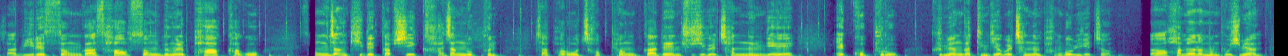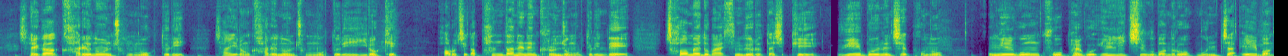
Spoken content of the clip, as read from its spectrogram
자, 미래성과 사업성 등을 파악하고 성장 기대값이 가장 높은 자, 바로 저평가된 주식을 찾는 게 에코프로 금양 같은 기업을 찾는 방법이겠죠. 자, 화면 한번 보시면 제가 가려놓은 종목들이 자, 이런 가려놓은 종목들이 이렇게 바로 제가 판단해낸 그런 종목들인데 처음에도 말씀드렸다시피 위에 보이는 제 번호 010-9589-1279번으로 문자 1번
